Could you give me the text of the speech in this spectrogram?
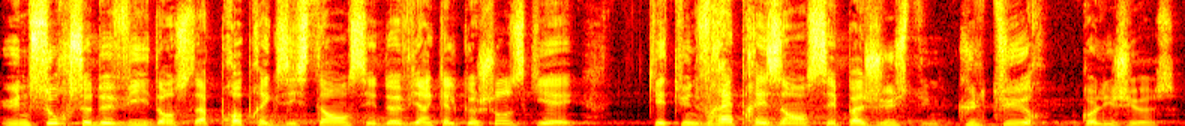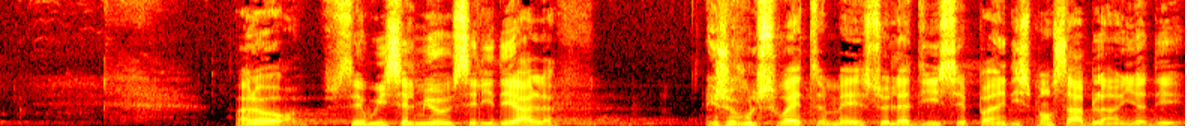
une source de vie dans sa propre existence et devient quelque chose qui est, qui est une vraie présence et pas juste une culture religieuse. Alors, c'est oui, c'est le mieux, c'est l'idéal, et je vous le souhaite, mais cela dit, c'est pas indispensable. Hein. Il, y a des,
